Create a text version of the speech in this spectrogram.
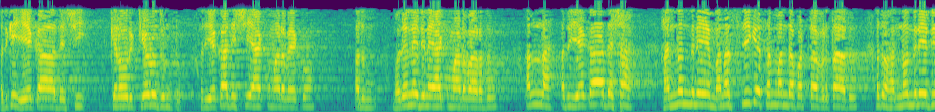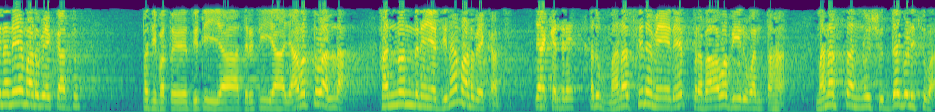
ಅದಕ್ಕೆ ಏಕಾದಶಿ. ಕೆಲವರು ಕೇಳುವುದುಂಟು, ಅದು ಏಕಾದಶಿ ಯಾಕೆ ಮಾಡಬೇಕು? ಅದು ಮೊದಲನೇ ದಿನ ಯಾಕೆ ಮಾಡಬಾರದು? ಅಲ್ಲ, ಅದು ಏಕಾದಶ. ಹನ್ನೊಂದನೇ ಮನಸ್ಸಿಗೆ ಸಂಬಂಧಪಟ್ಟ ವೃತ ಅದು. ಅದು ಹನ್ನೊಂದನೇ ದಿನನೇ ಮಾಡಬೇಕಾದ್ದು. ಪತಿಪತ್, ದ್ವಿತೀಯ, ತೃತೀಯ, ಯಾವತ್ತೂ ಅಲ್ಲ. ಹನ್ನೊಂದನೆಯ ದಿನ ಮಾಡಬೇಕಾದ್ದು. ಯಾಕೆಂದ್ರೆ ಅದು ಮನಸ್ಸಿನ ಮೇಲೆ ಪ್ರಭಾವ ಬೀರುವಂತಹ, ಮನಸ್ಸನ್ನು ಶುದ್ಧಗೊಳಿಸುವ,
